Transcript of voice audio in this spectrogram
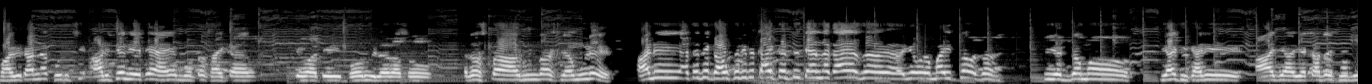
भाविकांना थोडीशी अडचण येते आहे. मोटरसायकल किंवा ते फोर व्हीलर असो रस्ता अरुंद असल्यामुळे. आणि आता ते गावकरी बी काय करतील त्यांना काय असं एवढं माहीत नव्हतं. की एकदम या ठिकाणी आज एकादशी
